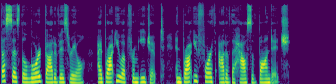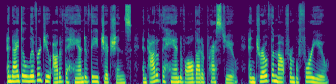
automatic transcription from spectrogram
Thus says the Lord God of Israel, I brought you up from Egypt, and brought you forth out of the house of bondage. And I delivered you out of the hand of the Egyptians, and out of the hand of all that oppressed you, and drove them out from before you,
